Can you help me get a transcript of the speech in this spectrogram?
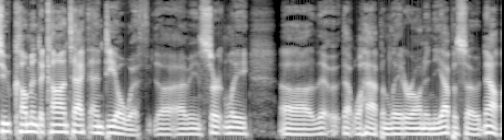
to come into contact and deal with. Uh, I mean, certainly uh, that, that will happen later on in the episode. Now,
